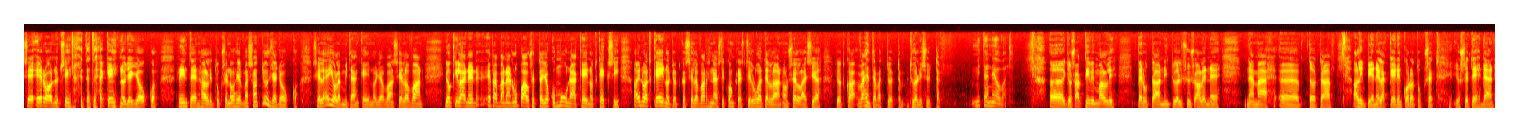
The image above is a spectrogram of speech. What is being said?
se ero on nyt siinä, että tämä keinojen joukko Rinteen hallituksen ohjelmassa on tyhjä joukko. Siellä ei ole mitään keinoja, vaan siellä on vaan jonkinlainen epämääräinen lupaus, että joku muu nämä keinot keksii. Ainoat keinot, jotka siellä varsinaisesti konkreettisesti luetellaan, on sellaisia, jotka vähentävät työllisyyttä. Mitä ne ovat? Jos aktiivimalli perutaan, niin työllisyys alenee. Nämä ö, tota, alimpien eläkkeiden korotukset, jos se tehdään,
